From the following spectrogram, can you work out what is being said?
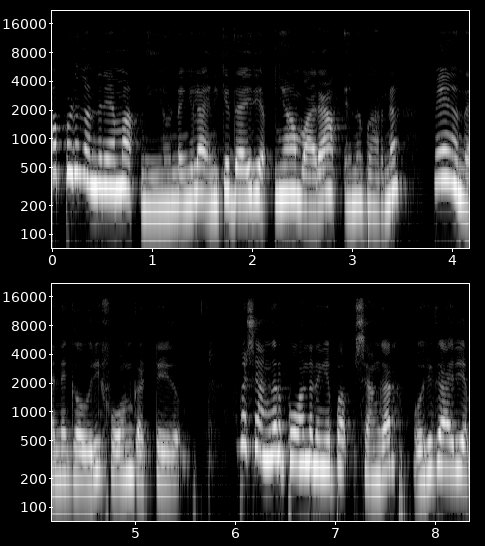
അപ്പോഴും നന്ദിനിയമ്മ നീ ഉണ്ടെങ്കിലാ എനിക്ക് ധൈര്യം. ഞാൻ വരാം എന്ന് പറഞ്ഞ് വേഗം തന്നെ ഗൗരി ഫോൺ കട്ട് ചെയ്തു. അപ്പോൾ ശങ്കർ പോകാൻ തുടങ്ങിയപ്പോൾ ശങ്കർ ഒരു കാര്യം.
